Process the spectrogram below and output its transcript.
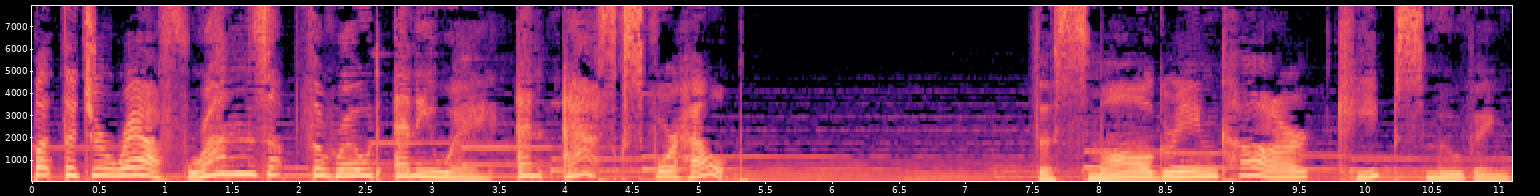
But the giraffe runs up the road anyway and asks for help. The small green car keeps moving.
